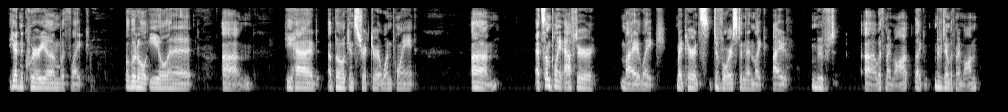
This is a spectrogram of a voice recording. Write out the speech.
he had an aquarium with like a little eel in it. Um, he had a boa constrictor at one point. Um, at some point after my like my parents divorced, and then like I moved uh, with my mom, like moved in with my mom,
